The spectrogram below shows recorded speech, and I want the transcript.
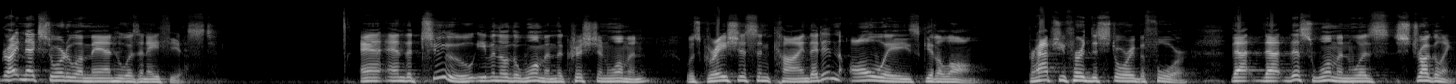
right next door to a man who was an atheist. And, and the two, even though the woman, the Christian woman, was gracious and kind. They didn't always get along. Perhaps you've heard this story before that, that this woman was struggling,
